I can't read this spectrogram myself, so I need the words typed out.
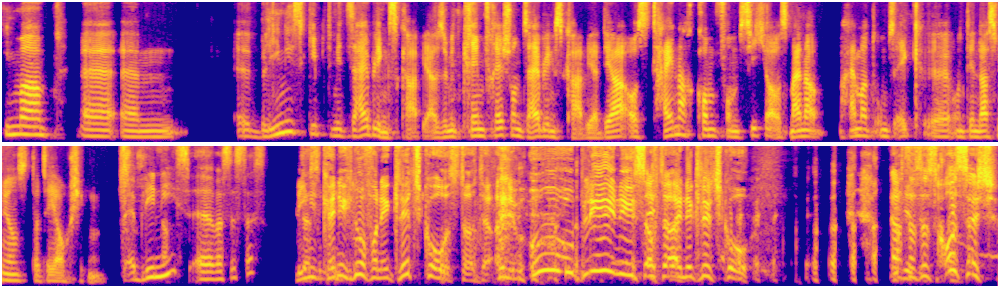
immer äh, ähm, äh, Blinis gibt mit Saiblingskaviar, also mit Creme Fraiche und Saiblingskaviar, der aus Teinach kommt, vom Sicher, aus meiner Heimat ums Eck äh, und den lassen wir uns tatsächlich auch schicken. Äh, Blinis, äh, was ist das? Blinis das kenne ich nur von den Klitschkos. Da, der eine, uh, Blinis, sagt der eine Klitschko. Ach, das ist russisch.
